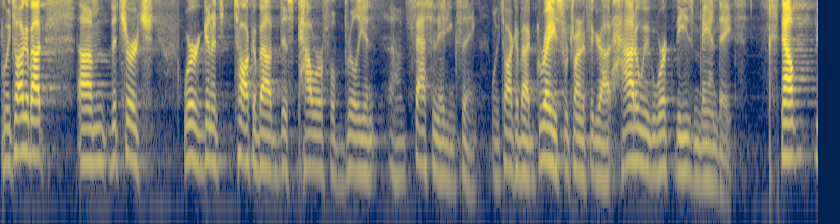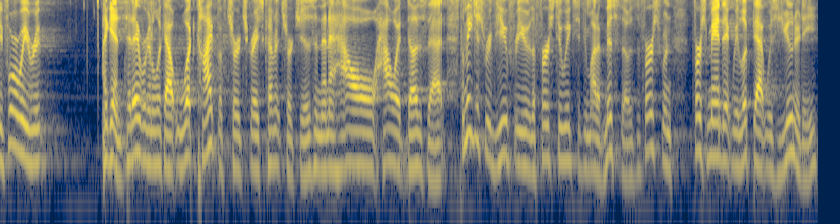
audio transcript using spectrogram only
When we talk about um, the church, we're going to talk about this powerful, brilliant, um, fascinating thing. When we talk about grace, we're trying to figure out how do we work these mandates. Now, before we re- Again, today we're going to look at what type of church Grace Covenant Church is and then how, how it does that. Let me just review for you the first two weeks if you might have missed those. The first one, first mandate we looked at was unity.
